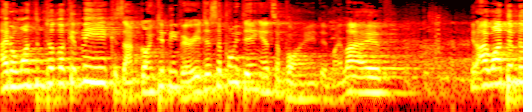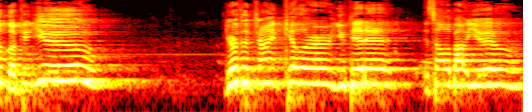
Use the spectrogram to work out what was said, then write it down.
I don't want them to look at me because I'm going to be very disappointing at some point in my life. You know, I want them to look at you. You're the giant killer. You did it. It's all about you.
